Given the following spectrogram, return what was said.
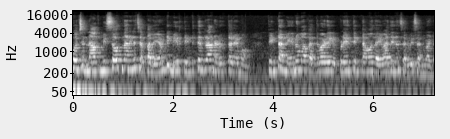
కొంచెం నాకు మిస్ అవుతున్నానని చెప్పాలి. ఏమంటే మీరు తిండి తినరా అని అడుగుతారేమో. తింటాను నేను మా పెద్దవాడు ఎప్పుడేం తింటామో దైవాధీనం సర్వీస్ అన్నమాట.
